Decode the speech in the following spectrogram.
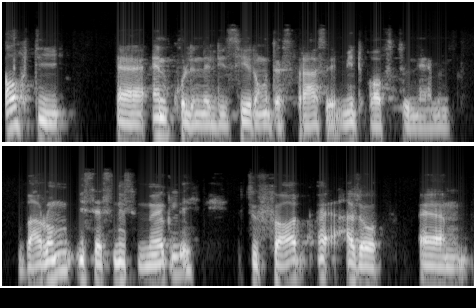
auch die äh, Entkolonialisierung der Straße mit aufzunehmen. Warum ist es nicht möglich, sofort, äh, also ähm,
